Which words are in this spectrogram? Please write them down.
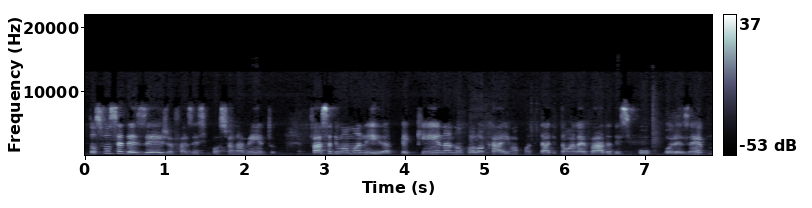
Então, se você deseja fazer esse porcionamento, faça de uma maneira pequena, não colocar aí uma quantidade tão elevada desse corpo, por exemplo,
